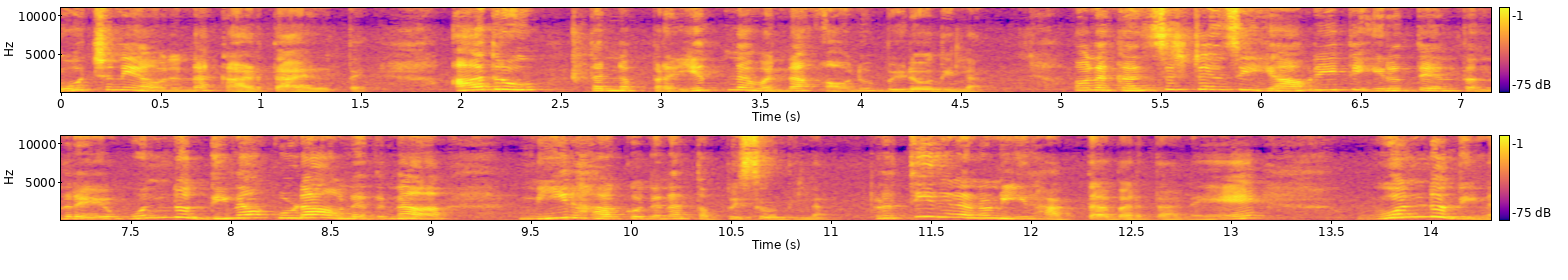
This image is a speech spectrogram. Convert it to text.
ಯೋಚನೆ ಅವನನ್ನು ಕಾಡ್ತಾ ಇರುತ್ತೆ. ಆದರೂ ತನ್ನ ಪ್ರಯತ್ನವನ್ನು ಅವನು ಬಿಡೋದಿಲ್ಲ. ಅವನ ಕನ್ಸಿಸ್ಟೆನ್ಸಿ ಯಾವ ರೀತಿ ಇರುತ್ತೆ ಅಂತಂದರೆ, ಒಂದು ದಿನ ಕೂಡ ಅವನದನ್ನು ನೀರು ಹಾಕೋದನ್ನು ತಪ್ಪಿಸೋದಿಲ್ಲ. ಪ್ರತಿದಿನನೂ ನೀರು ಹಾಕ್ತಾ ಬರ್ತಾನೆ. ಒಂದು ದಿನ,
